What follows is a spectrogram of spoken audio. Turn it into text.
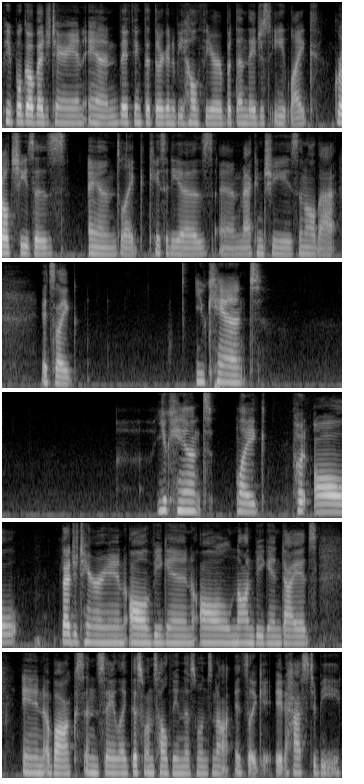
people go vegetarian and they think that they're going to be healthier, but then they just eat like grilled cheeses and like quesadillas and mac and cheese and all that. It's like you can't you can't like put all vegetarian, all vegan, all non-vegan diets in a box and say like this one's healthy and this one's not. It's like it has to be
